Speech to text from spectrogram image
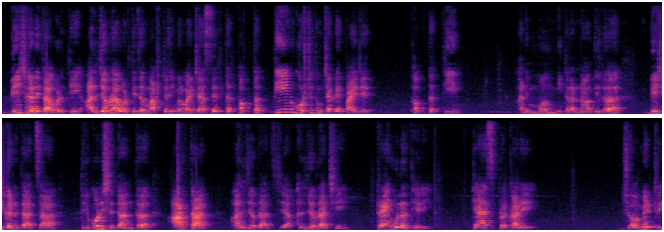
बीजगणितावरती अल्जब्रावरती जर मास्टरी मिळवायची असेल तर फक्त तीन गोष्टी तुमच्याकडे पाहिजेत. फक्त तीन. आणि मग मी त्याला नाव दिलं बीजगणिताचा त्रिकोणी सिद्धांत अर्थात अल्जब्राच्या अल्जब्राची ट्रँग्युलर थिअरी. त्याच प्रकारे जॉमेट्री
